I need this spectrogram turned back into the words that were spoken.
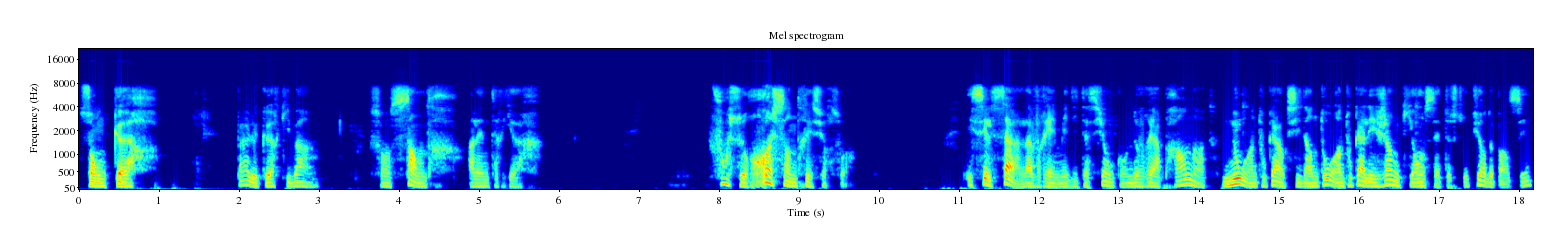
son cœur. Pas le cœur qui bat, hein. son centre à l'intérieur. Faut se recentrer sur soi. Et c'est ça la vraie méditation qu'on devrait apprendre, nous en tout cas occidentaux, en tout cas les gens qui ont cette structure de pensée,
